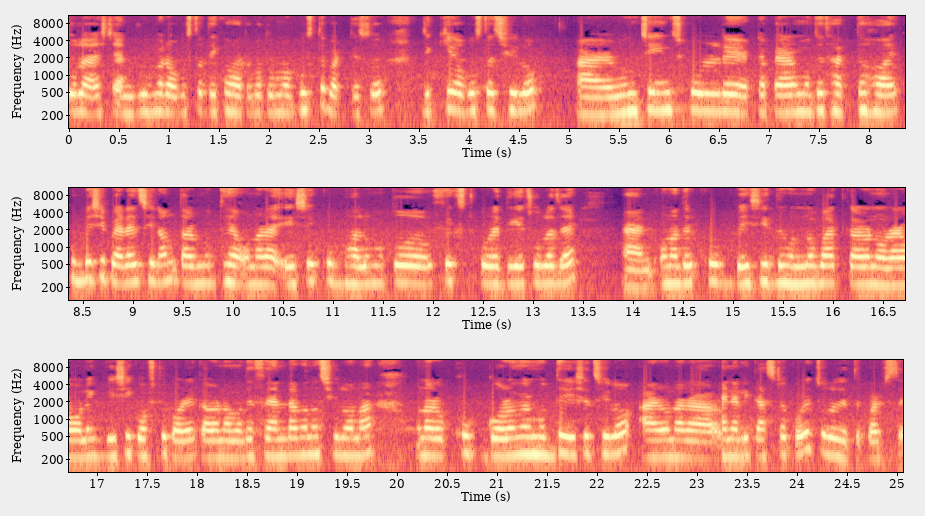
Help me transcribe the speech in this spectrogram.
চলে আসছে অ্যান্ড রুমের অবস্থা দেখে হয়তো বা তোমরা বুঝতে পারতেছো যে কি অবস্থা ছিল। আর রুম চেঞ্জ করলে একটা প্যারার মধ্যে থাকতে হয়। খুব বেশি প্যারায় ছিলাম, তার মধ্যে ওনারা এসে খুব ভালো মতো ফিক্সড করে দিয়ে চলে যায়। অ্যান্ড ওনাদের খুব বেশি ধন্যবাদ, কারণ ওনারা অনেক বেশি কষ্ট করে, কারণ আমাদের ফ্যান লাগানো ছিল না। ওনারা খুব গরমের মধ্যে এসেছিল, আর ওনারা ফাইনালি কাজটা করে চলে যেতে পারছে।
